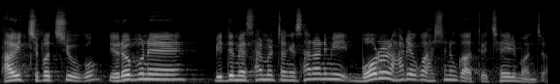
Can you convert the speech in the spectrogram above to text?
다윗 집어치우고 여러분의 믿음의 삶을 통해서 하나님이 뭐를 하려고 하시는 것 같아요? 제일 먼저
